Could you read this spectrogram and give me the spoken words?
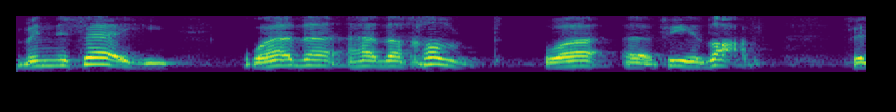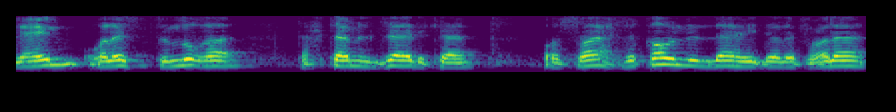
من نسائه. وهذا هذا خلط وفيه ضعف في العلم وليست اللغة تحتمل ذلك. والصحيح في قول الله جل وعلا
